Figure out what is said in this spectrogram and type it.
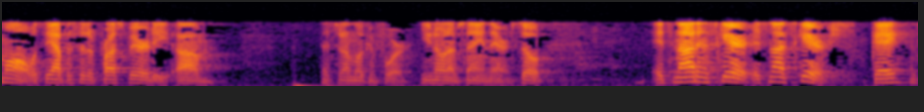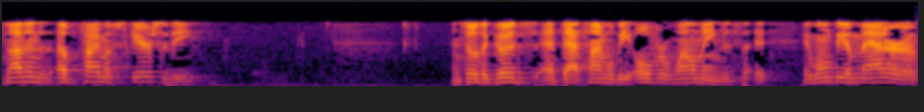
small. What's the opposite of prosperity? Um, that's what I'm looking for. You know what I'm saying there. So it's not in scare. It's not scarce. Okay, it's not in a time of scarcity. And so the goods at that time will be overwhelming. It, it won't be a matter of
